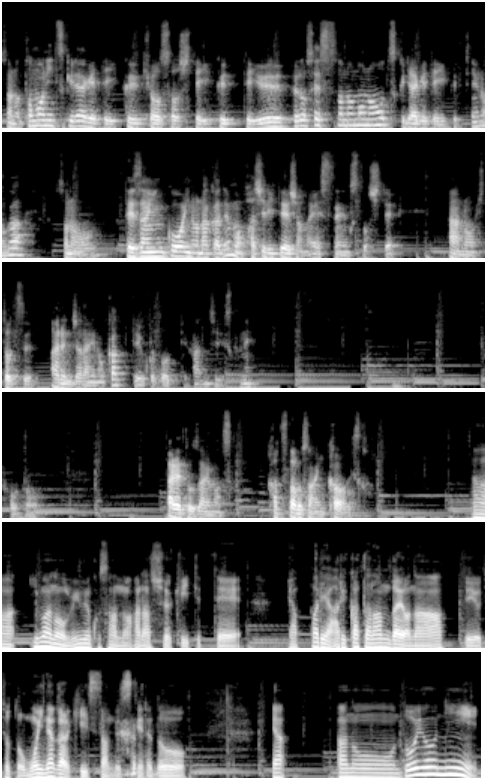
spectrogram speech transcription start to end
その共に作り上げていく競争していくっていうプロセスそのものを作り上げていくっていうのがそのデザイン行為の中でもファシリテーションのエッセンスとしてあの一つあるんじゃないのかっていうことって感じですかね。なるほど。ありがとうございます。勝太郎さんいかがですか？あ今のミメコさんの話を聞いてて、やっぱりあり方なんだよなっていうちょっと思いながら聞いてたんですけれど、いや、あの、同様に、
